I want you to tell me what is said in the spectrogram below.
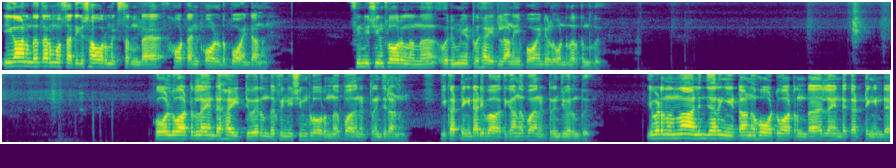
ഈ കാണുന്നത് തെർമോസ്റ്റാറ്റിക് ഷവർ മിക്സറിന്റെ ഹോട്ട് ആൻഡ് കോൾഡ് പോയിന്റ് ആണ്. ഫിനിഷിംഗ് ഫ്ലോറിൽ നിന്ന് ഒരു മീറ്റർ ഹൈറ്റിലാണ് ഈ പോയിന്റുകൾ കൊണ്ട് നിർത്തുന്നത്. കോൾഡ് വാട്ടറിൽ അതിന്റെ ഹൈറ്റ് വരുന്നത് ഫിനിഷിംഗ് ഫ്ലോറിൽ നിന്ന് പതിനെട്ട് ഇഞ്ചിലാണ് ഈ കട്ടിങ്ങിന്റെ അടിഭാഗത്തേക്കാണ് പതിനെട്ട് ഇഞ്ച് വരുന്നത്. ഇവിടെ നിന്ന് നാലിഞ്ച് ഇറങ്ങിയിട്ടാണ് ഹോട്ട് വാട്ടറിന്റെ ലൈന്റെ കട്ടിങ്ങിന്റെ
